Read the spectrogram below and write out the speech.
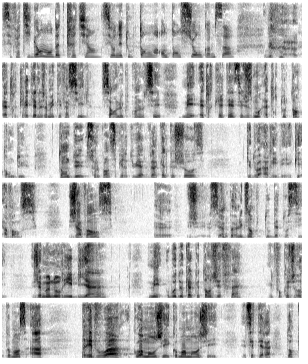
C'est fatigant, non, d'être chrétien, si on est tout le temps en tension comme ça? Oui, euh, être chrétien n'a jamais été facile, ça on le, on le, sait. Mais être chrétien, c'est justement être tout le temps tendu. Tendu sur le plan spirituel vers quelque chose qui doit arriver et qui avance. J'avance, euh, c'est un peu un exemple tout bête aussi. Je me nourris bien, mais au bout de quelque temps, j'ai faim. Il faut que je recommence à prévoir quoi manger, comment manger etc. Donc,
